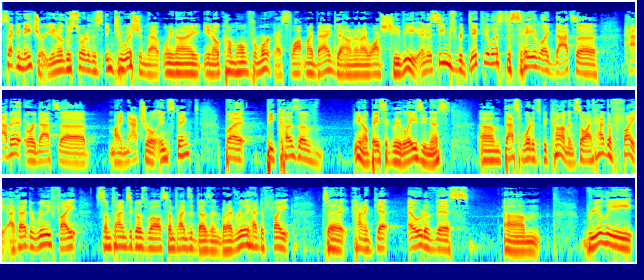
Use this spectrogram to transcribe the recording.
second nature. You know, there's sort of this intuition that when I, you know, come home from work, I slop my bag down and I watch TV. And it seems ridiculous to say like that's a habit or that's a, my natural instinct. But because of, you know, basically laziness, um, that's what it's become. And so I've had to fight. I've had to really fight. Sometimes it goes well, sometimes it doesn't, but I've really had to fight to kind of get out of this, um, really,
